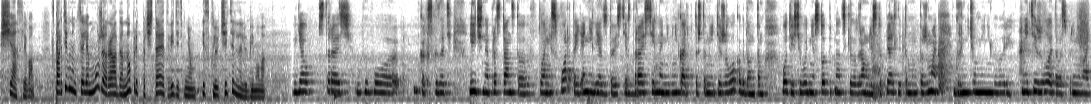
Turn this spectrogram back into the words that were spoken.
счастлива. Спортивным целям мужа рада, но предпочитает видеть в нем исключительно любимого. Я стараюсь в его, как сказать, личное пространство в плане спорта я не лезу. То есть я стараюсь сильно не вникать, потому что мне тяжело, когда он там, вот я сегодня 115 килограмм или 105, или там он пожимает. Я говорю, ничего мне не говори. Мне тяжело это воспринимать.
